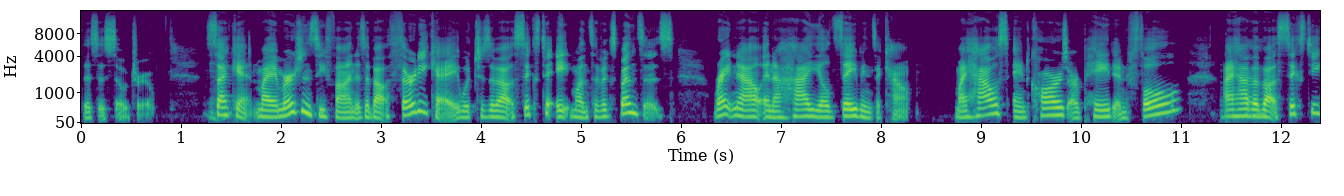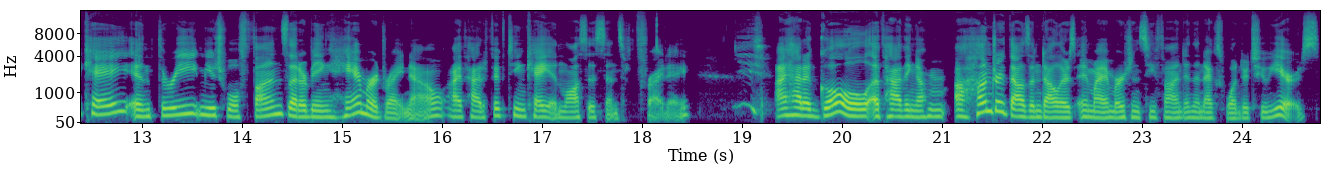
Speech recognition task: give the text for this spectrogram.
This is so true. Mm-hmm. Second, my emergency fund is about 30K, which is about six to eight months of expenses, right now in a high yield savings account. My house and cars are paid in full. Okay. I have about 60K in three mutual funds that are being hammered right now. I've had 15K in losses since Friday. I had a goal of having a hundred thousand dollars in my emergency fund in the next one to two years.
